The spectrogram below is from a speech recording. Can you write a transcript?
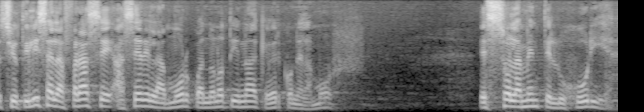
se utiliza la frase hacer el amor cuando no tiene nada que ver con el amor. Es solamente lujuria.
